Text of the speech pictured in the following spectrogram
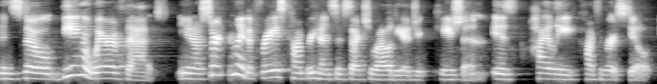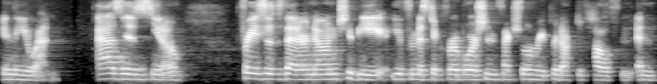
And so being aware of that, you know, certainly the phrase comprehensive sexuality education is highly controversial in the UN, as is, you know, phrases that are known to be euphemistic for abortion, sexual and reproductive health, and, and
